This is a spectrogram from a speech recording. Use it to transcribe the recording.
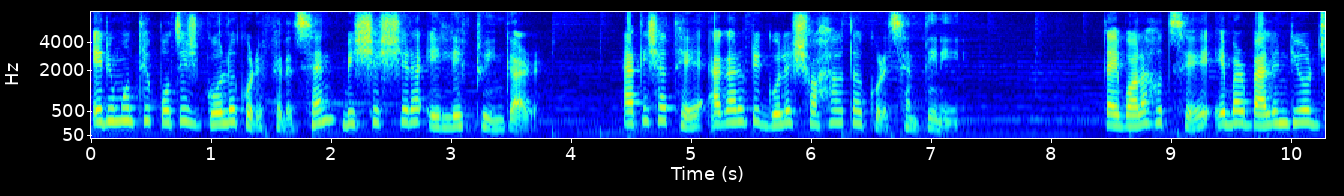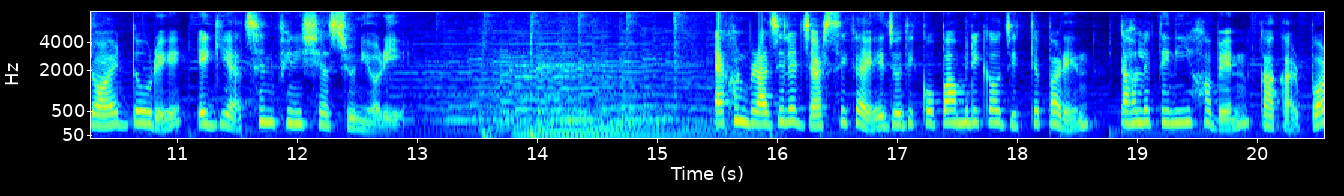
এরই মধ্যে পঁচিশ গোলও করে ফেলেছেন বিশ্বের সেরা এই লেফট উইঙ্গার। একই সাথে এগারোটি গোলের সহায়তাও করেছেন তিনি। তাই বলা হচ্ছে, এবার ব্যালেন্ডিওর জয়ের দৌড়ে এগিয়ে আছেন ফিনিশিয়াস জুনিয়রই। এখন ব্রাজিলের জার্সি গায়ে যদি কোপা আমেরিকাও জিততে পারেন, তাহলে তিনিই হবেন কাকার পর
